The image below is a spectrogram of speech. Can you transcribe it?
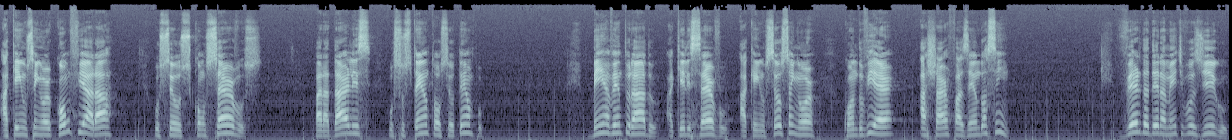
a quem o Senhor confiará os seus conservos para dar-lhes o sustento ao seu tempo? Bem-aventurado aquele servo a quem o seu senhor, quando vier, achar fazendo assim. Verdadeiramente vos digo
